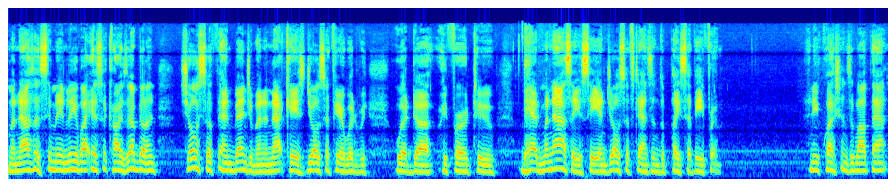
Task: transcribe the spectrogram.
Manasseh, Simeon, Levi, Issachar, Zebulun, Joseph, and Benjamin. In that case, Joseph here would, would uh, refer to, they had Manasseh, you see, and Joseph stands in the place of Ephraim. Any questions about that?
